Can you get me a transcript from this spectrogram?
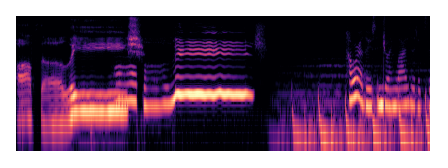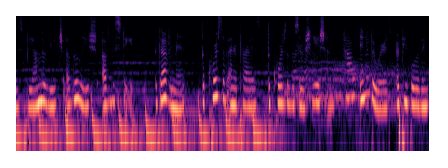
Off the leash. Off the leash. How are others enjoying lives that exist beyond the reach of the leash of the state, the government, the coercive enterprise, the coercive association? How, in other words, are people living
